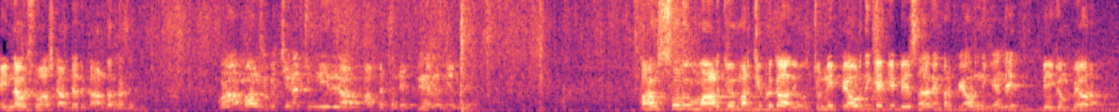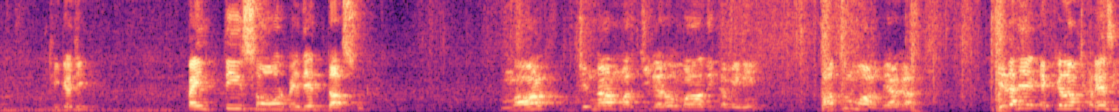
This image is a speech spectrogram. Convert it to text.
ਇੰਨਾ ਵਿਸ਼ਵਾਸ ਕਰਦੇ ਆ ਦੁਕਾਨਦਾਰ ਸਾਡੇ ਤੇ। ਹੁਣ ਆਹ ਮਾਲ ਦੇ ਵਿੱਚ ਇਹਨਾਂ ਚੁੰਨੀ ਦੇ ਨਾਲ, ਆਪੇ ਥੱਲੇ ਢੇਰ ਲੱਗੇ ਪਏ 500 ਨੂੰ ਮਾਲ ਜਿਵੇਂ ਮਰਜ਼ੀ ਭੜਕਾ ਦਿਓ। ਚੁੰਨੀ ਪਿਓਰ ਦੀ ਕਹਿ ਕੇ ਵੇਚ ਸਕਦੇ ਪਰ ਪਿਓਰ ਨਹੀਂ ਕਹਿੰਦੇ, ਬੇਗਮ ਪਿਓਰ ਆ। ਠੀਕ ਹੈ ਜੀ? 3500 ਰੁਪਏ ਦੇ 10 ਸੂਟ। ਮਾਲ ਜਿੰਨਾ ਮਰਜ਼ੀ ਲੈ ਲਓ, ਮਾਲ ਦੀ ਕਮੀ ਨਹੀਂ। ਵਾਧੂ ਮਾਲ ਪਿਆਗਾ ਇਹਦਾ ਹਜੇ 1 ਗ੍ਰਾਮ 'ਚ ਖੜਿਆ ਸੀ।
